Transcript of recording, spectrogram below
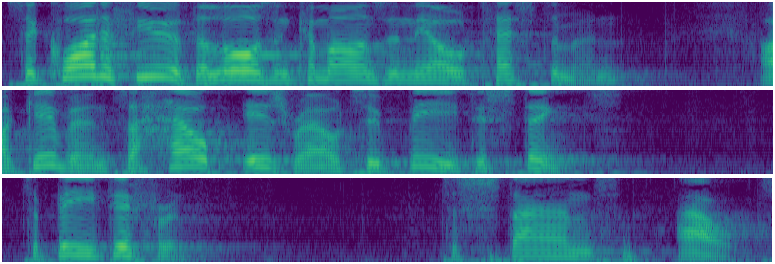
So, quite a few of the laws and commands in the Old Testament are given to help Israel to be distinct, to be different, to stand out.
